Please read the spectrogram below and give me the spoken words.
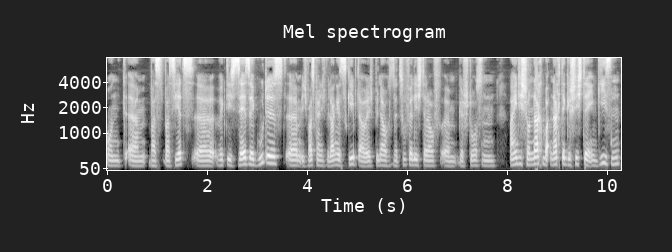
und ähm, was, was jetzt äh, wirklich sehr, sehr gut ist, ähm, ich weiß gar nicht, wie lange es gibt, aber ich bin auch sehr zufällig darauf ähm, gestoßen, eigentlich schon nach, nach der Geschichte in Gießen,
